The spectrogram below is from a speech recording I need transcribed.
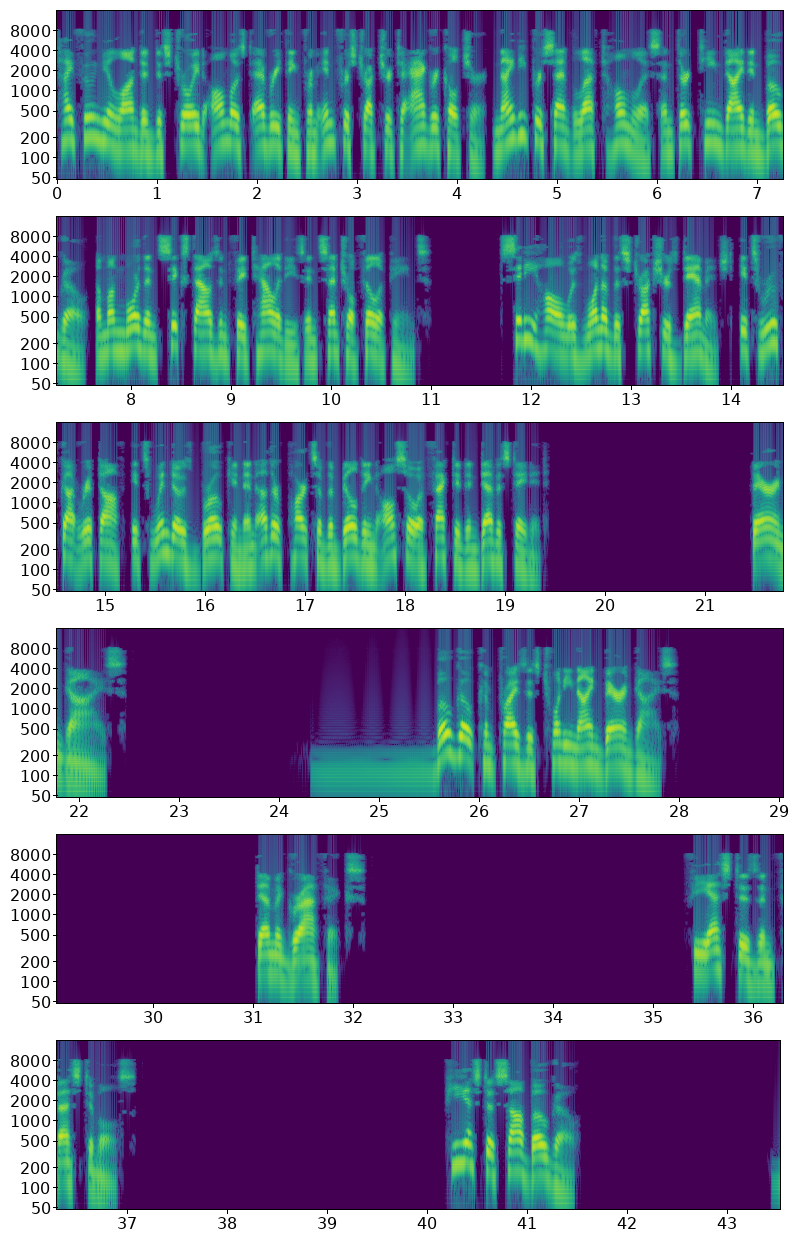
Typhoon Yolanda destroyed almost everything from infrastructure to agriculture, 90% left homeless and 13 died in Bogo, among more than 6,000 fatalities in central Philippines. City Hall was one of the structures damaged, its roof got ripped off, its windows broken and other parts of the building also affected and devastated. Barangays Bogo comprises 29 barangays. Demographics Fiestas and festivals Fiesta sa Bogo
